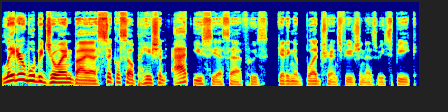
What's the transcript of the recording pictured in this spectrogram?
Later, we'll be joined by a sickle cell patient at UCSF who's getting a blood transfusion as we speak.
